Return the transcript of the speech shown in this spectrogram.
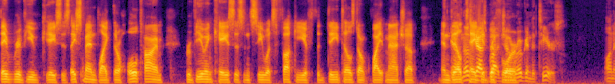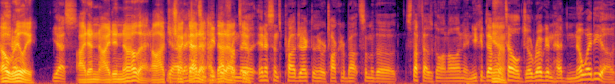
they review cases. They spend like their whole time reviewing cases and see what's fucky if the details don't quite match up, and Yeah, they'll and take it brought Joe before. Rogan to tears. On Oh, show. really? Yes. I didn't I didn't know that. I'll have to yeah, check they that had some out, people that from out too. the Innocence Project, and they were talking about some of the stuff that was going on, and you could definitely Yeah. tell Joe Rogan had no idea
